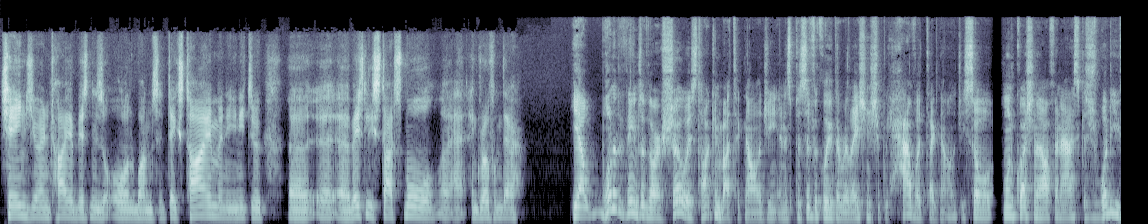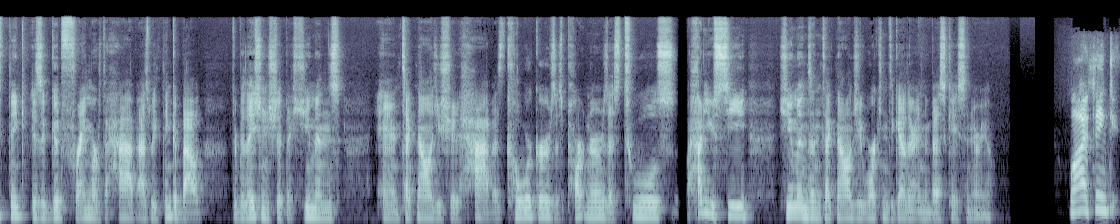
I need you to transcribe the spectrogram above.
change your entire business all at once. It takes time, and you need to uh, uh basically start small uh, and grow from there. Yeah, one of the themes of our show is talking about technology and specifically the relationship we have with technology. So, one question I often ask is what do you think is a good framework to have as we think about the relationship that humans and technology should have as coworkers, as partners, as tools? How do you see humans and technology working together in the best case scenario? Well, I think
